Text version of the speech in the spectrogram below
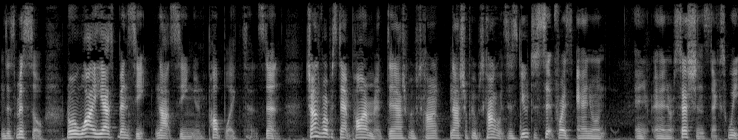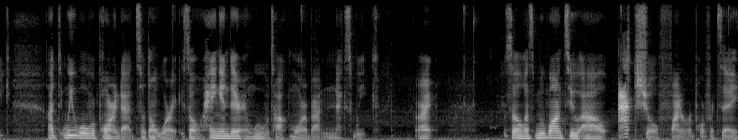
dismissal, nor why he has been see- not seen in public since then. China's representative parliament, the National People's, Con- National People's Congress, is due to sit for its annual annual sessions next week. Uh, we will report on that, so don't worry. So hang in there, and we will talk more about next week. All right. So let's move on to our actual final report for today.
